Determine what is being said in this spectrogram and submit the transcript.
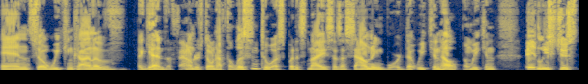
And so we can kind of, again, the founders don't have to listen to us, but it's nice as a sounding board that we can help and we can at least just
